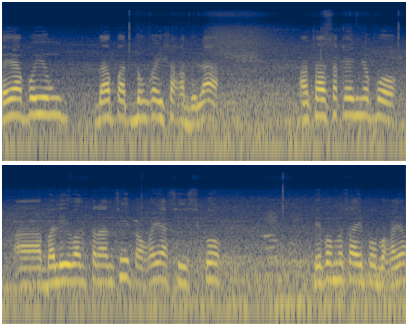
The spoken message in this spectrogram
Kaya po yung dapat doon kayo sa kabila. Ang sasakyan nyo po, ah, Baliwag Transit o kaya Cisco. Opo. Di pa masahe po ba kayo?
